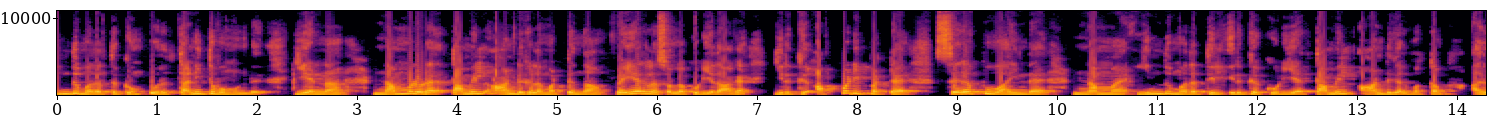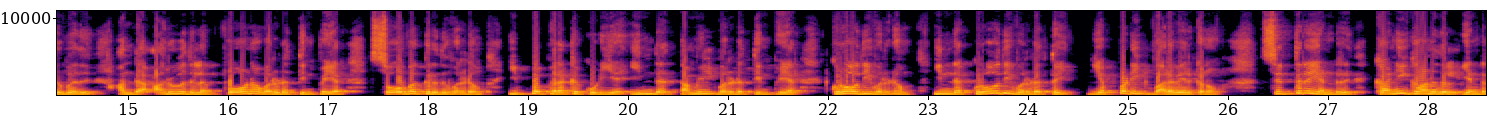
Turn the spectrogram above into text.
இந்து மதத்துக்கும் ஒரு தனித்துவம் உண்டு. ஏன்னா நம்மளோட தமிழ் ஆண்டுகளை மட்டும்தான் பெயர்ல சொல்லக்கூடியதாக இருக்கு. அப்படிப்பட்ட சிறப்பு வாய்ந்த நம்ம இந்து மதத்தில் இருக்கக்கூடிய தமிழ் ஆண்டுகள் மொத்தம் அறுபது. அந்த அறுபதுல போன வருடத்தின் பெயர் சோபகிருது வருடம். இப்ப பிறக்கக்கூடிய இந்த தமிழ் வருடத்தின் பெயர் குரோதி வருடம். இந்த குரோதி வருடத்தை எப்படி வரவேற்கணும்? சித்திரை அன்று கனி காணுதல் என்ற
